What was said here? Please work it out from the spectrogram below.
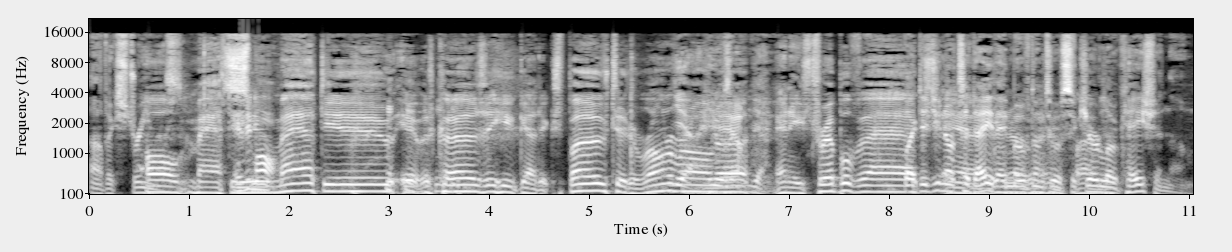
of extremists. Oh, Matthew, Small. Matthew! It was because he got exposed to the Rona Yeah, he Rona, was- yeah. and he's triple vax. but did you know today they moved him to a secure location though?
